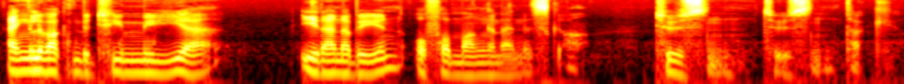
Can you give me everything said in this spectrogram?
Englevakten betyr mye i denne byen og for mange mennesker. Tusen, tusen takk.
